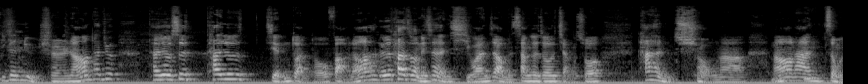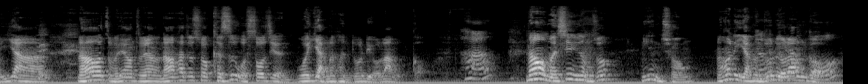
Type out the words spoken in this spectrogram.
一个女生，然后她就她就是她就是剪短头发，然后可是她重点是很喜欢在我们上课之后讲说她很穷啊，然后她很怎么样啊，然后怎么样怎么样，然后她就说，可是我收集了我养了很多流浪狗，啊，然后我们心里想说你很穷，然后你养很多流浪狗，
